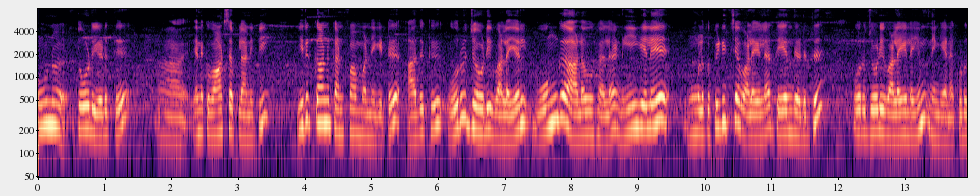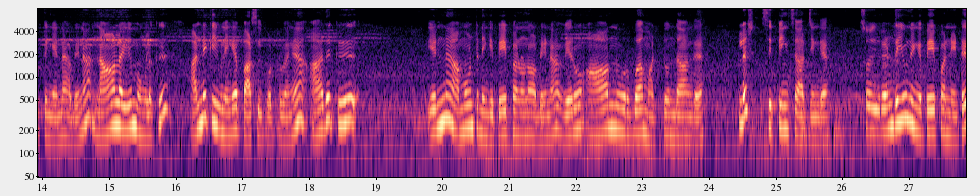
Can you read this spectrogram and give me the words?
மூணு தோடு எடுத்து எனக்கு வாட்ஸ்அப்பில் அனுப்பி இருக்கான்னு கன்ஃபார்ம் பண்ணிக்கிட்டு அதுக்கு ஒரு ஜோடி வளையல் உங்கள் அளவுகளை நீங்களே உங்களுக்கு பிடித்த வளையலை தேர்ந்தெடுத்து ஒரு ஜோடி வளையலையும் நீங்கள் எனக்கு கொடுத்தீங்கன்னா அப்படின்னா நாளையும் உங்களுக்கு அன்னைக்கு ஈவினிங்கே பார்சல் போட்டுருவேங்க. அதுக்கு என்ன அமௌண்ட்டு நீங்கள் பே பண்ணணும் அப்படின்னா வெறும் ஆறுநூறுபா மட்டும்தாங்க ப்ளஸ் ஷிப்பிங் சார்ஜுங்க ஸோ இது ரெண்டையும் நீங்கள் பே பண்ணிவிட்டு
